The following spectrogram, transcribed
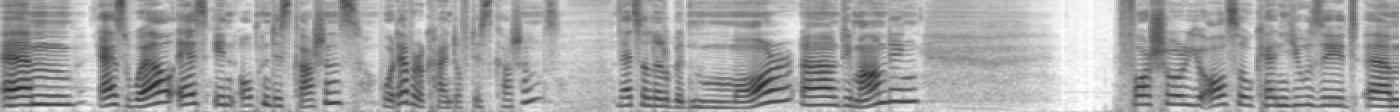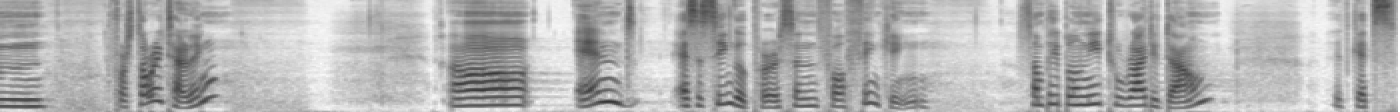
um, as well as in open discussions, whatever kind of discussions. That's a little bit more uh, demanding. For sure, you also can use it um, for storytelling uh, and as a single person for thinking. Some people need to write it down. It gets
